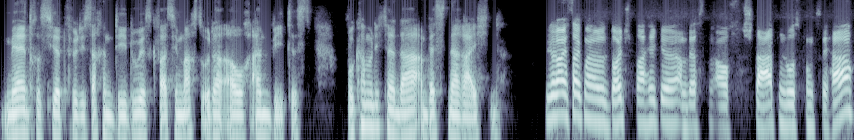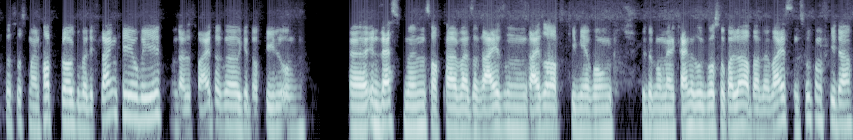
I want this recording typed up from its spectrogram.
mehr interessiert für die Sachen, die du jetzt quasi machst oder auch anbietest, wo kann man dich denn da am besten erreichen? Ja, ich sag mal deutschsprachige am besten auf startenlos.ch. Das ist mein Hauptblog über die Flaggentheorie und alles weitere geht auch viel um äh, Investments, auch teilweise Reisen, Reiseoptimierung spielt im Moment keine so große Rolle, aber wer weiß, in Zukunft wieder.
